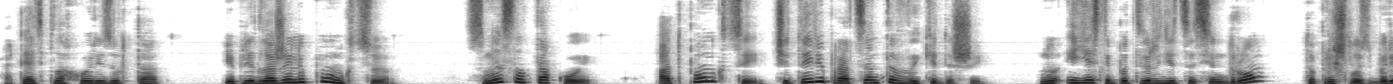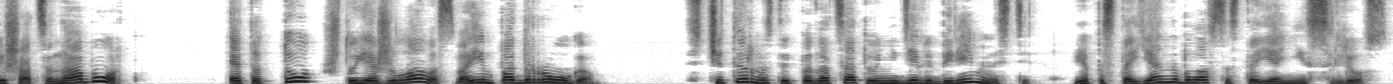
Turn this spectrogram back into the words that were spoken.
опять плохой результат, и предложили пункцию. Смысл такой. От пункции 4% выкидышей. Ну и если подтвердится синдром, то пришлось бы решаться на аборт. Это то, что я желала своим подругам. С 14 по 20 неделю беременности я постоянно была в состоянии слез,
